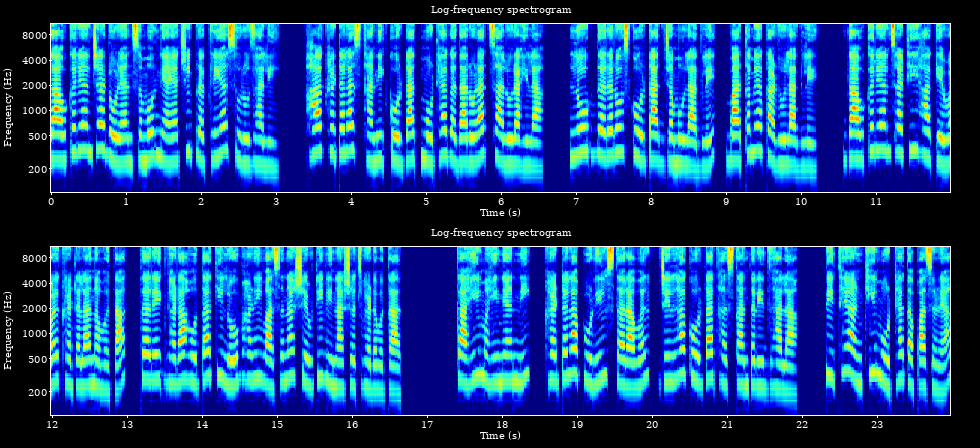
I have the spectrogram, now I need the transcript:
गावकऱ्यांच्या डोळ्यांसमोर न्यायाची प्रक्रिया सुरू झाली. हा खटला स्थानिक कोर्टात मोठ्या गदारोळात चालू राहिला. लोक दररोज कोर्टात जमू लागले बातम्या काढू लागले. गावकऱ्यांसाठी हा केवळ खटला नव्हता तर एक धडा होता की लोभ आणि वासना शेवटी विनाशच घडवतात. काही महिन्यांनी खटला पुढील स्तरावर जिल्हा कोर्टात हस्तांतरित झाला. तिथे आणखी मोठ्या तपासण्या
